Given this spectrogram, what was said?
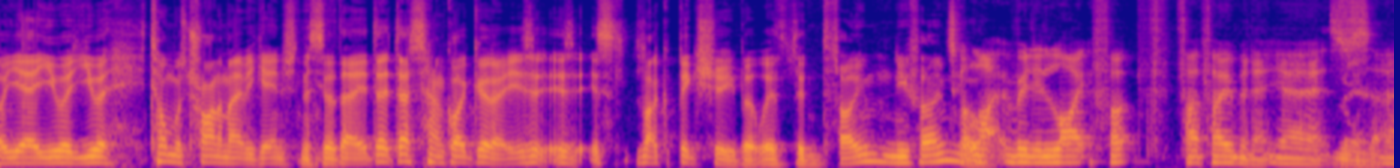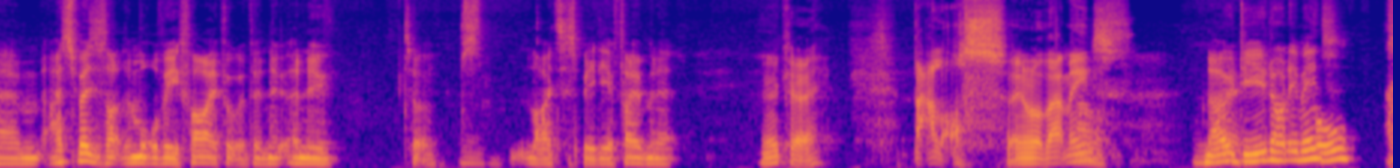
yeah, you were you were. Tom was trying to make me get interested in this the other day. It does- does sound quite good. It's, it's, it's like a big shoe, but with the foam, new foam. It's got or- like a really light fo- f- foam in it. Yeah. It's um I suppose it's like the More V5 but with a new, a new sort of lighter speedier foam in it. okay, Balos. You know what that means? No, do you know what it means? Paul?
